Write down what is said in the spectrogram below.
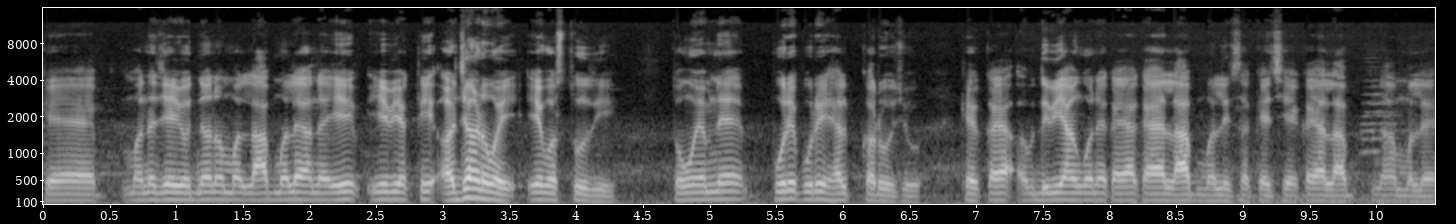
કે મને જે યોજનાનો લાભ મળે અને એ એ વ્યક્તિ અજાણ હોય એ વસ્તુથી, તો હું એમને પૂરેપૂરી હેલ્પ કરું છું કે કયા દિવ્યાંગોને કયા કયા લાભ મળી શકે છે, કયા લાભ ના મળે.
